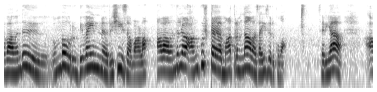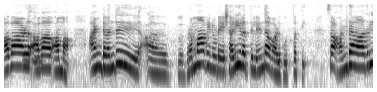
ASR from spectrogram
அவள் வந்து ரொம்ப ஒரு டிவைன் ரிஷிஸ் அவளாம். அவள் வந்து அங்குஷ்ட மாத்திரம்தான் அவள் சைஸ் இருக்குவான் சரியா? அவள் அவள் ஆமாம் அண்டு வந்து பிரம்மாவினுடைய சரீரத்திலேருந்து அவளுக்கு உற்பத்தி. ஸோ அந்த மாதிரி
